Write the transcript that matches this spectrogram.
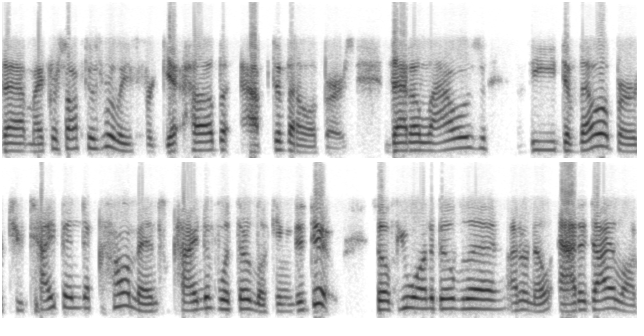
that Microsoft has released for GitHub app developers that allows the developer to type into comments kind of what they're looking to do. So if you want to build to, I don't know, add a dialog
